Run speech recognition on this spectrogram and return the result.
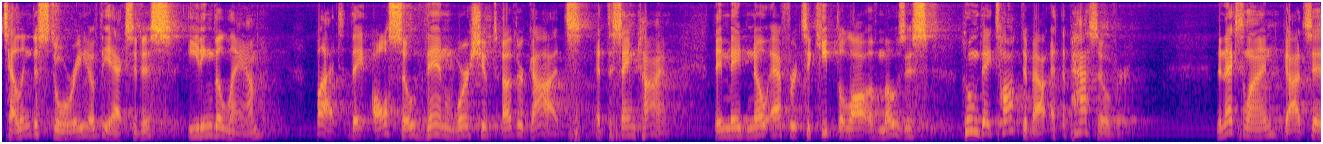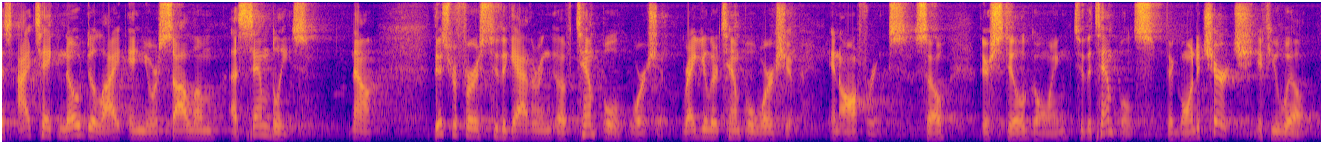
telling the story of the Exodus, eating the lamb, but they also then worshiped other gods at the same time. They made no effort to keep the law of Moses, whom they talked about at the Passover. The next line, God says, I take no delight in your solemn assemblies. Now, this refers to the gathering of temple worship, regular temple worship and offerings. So they're still going to the temples. They're going to church, if you will.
